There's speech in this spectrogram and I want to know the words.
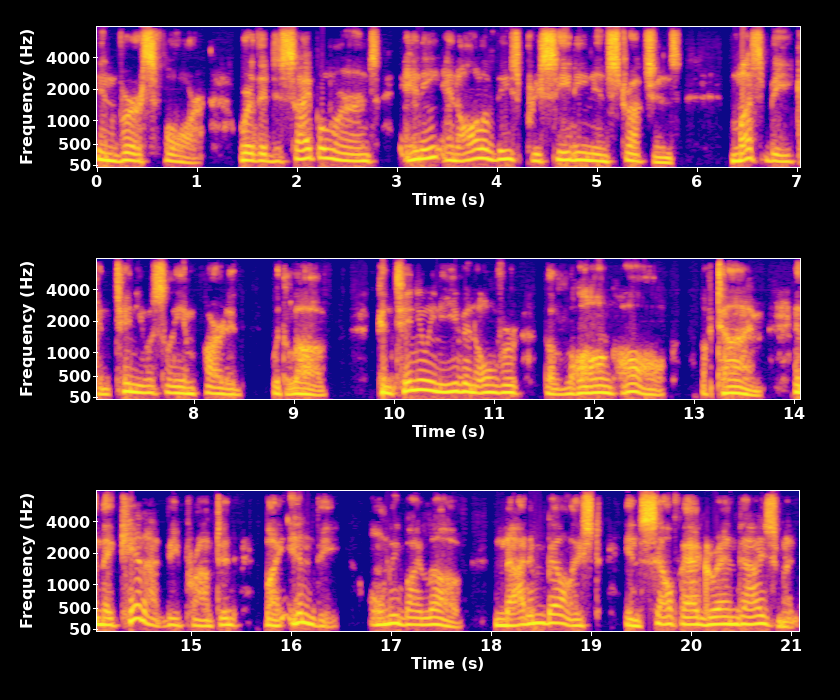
in verse 4, where the disciple learns any and all of these preceding instructions must be continuously imparted with love, continuing even over the long haul of time, and they cannot be prompted by envy, only by love, not embellished in self aggrandizement,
